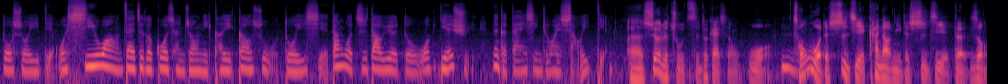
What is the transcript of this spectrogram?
多说一点？我希望在这个过程中，你可以告诉我多一些。当我知道越多，我也许那个担心就会少一点。呃，所有的主词都改成我，从我的世界看到你的世界的这种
